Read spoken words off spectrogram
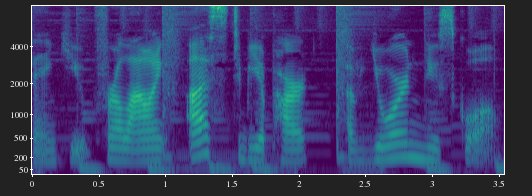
thank you for allowing us to be a part of your new school.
